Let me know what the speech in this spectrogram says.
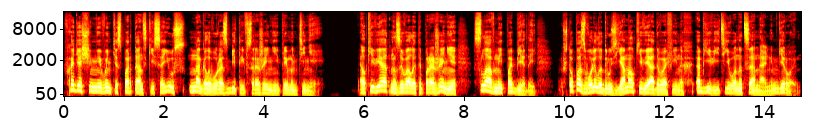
входящими в антиспартанский союз, на голову разбитый в сражении при Монтинее. Алкивиад называл это поражение «славной победой», что позволило друзьям Алкивиада в Афинах объявить его национальным героем.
